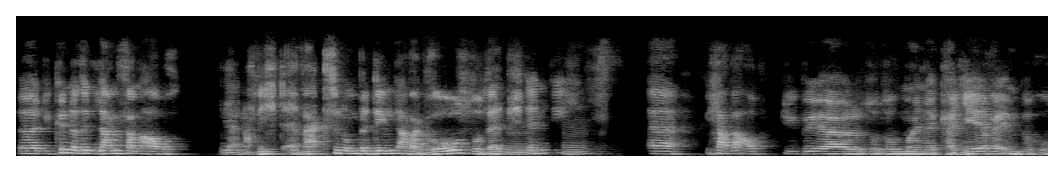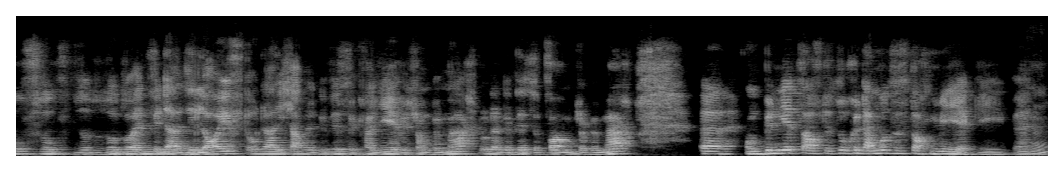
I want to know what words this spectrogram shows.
äh, die Kinder sind langsam auch, ja, noch nicht erwachsen unbedingt, aber groß, so selbstständig. Mhm. Äh, ich habe auch die, äh, so, so meine Karriere im Beruf, so, so, so, so entweder sie läuft oder ich habe eine gewisse Karriere schon gemacht oder gewisse Formen schon gemacht äh, und bin jetzt auf der Suche, da muss es doch mehr geben. Mhm.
